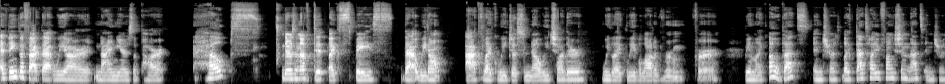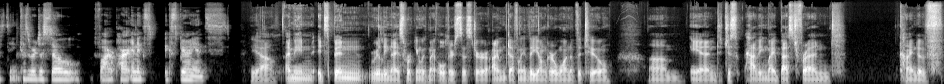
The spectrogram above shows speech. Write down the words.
I think the fact that we are nine years apart helps. There's enough di- like space that we don't act like we just know each other. We like leave a lot of room for being like, oh, that's interesting. Like that's how you function. That's interesting because we're just so far apart in ex- experience. Yeah, I mean, it's been really nice working with my older sister. I'm definitely the younger one of the two, um, and just having my best friend kind of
